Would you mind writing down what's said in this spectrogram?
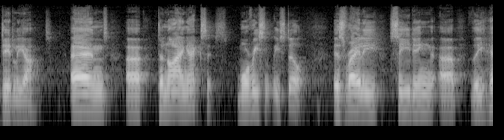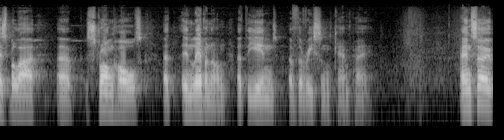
deadly art, and uh, denying access, more recently still, Israeli ceding uh, the Hezbollah uh, strongholds at, in Lebanon at the end of the recent campaign. And so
